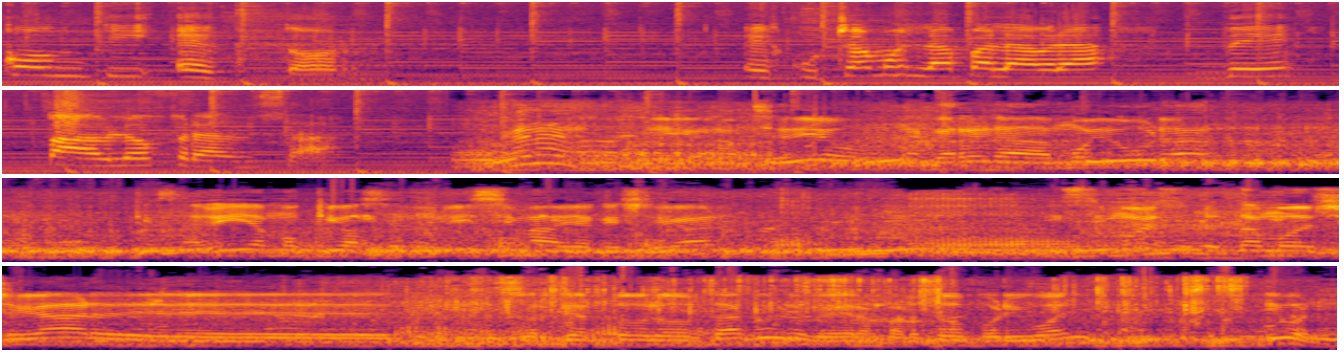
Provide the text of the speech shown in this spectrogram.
Conti Héctor. Escuchamos la palabra de Pablo Franza. Se dio una carrera muy dura, sabíamos que iba a ser durísima, había que llegar. Hicimos eso, tratamos de llegar, de, sortear todos los obstáculos, que eran para todos por igual. Y bueno,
